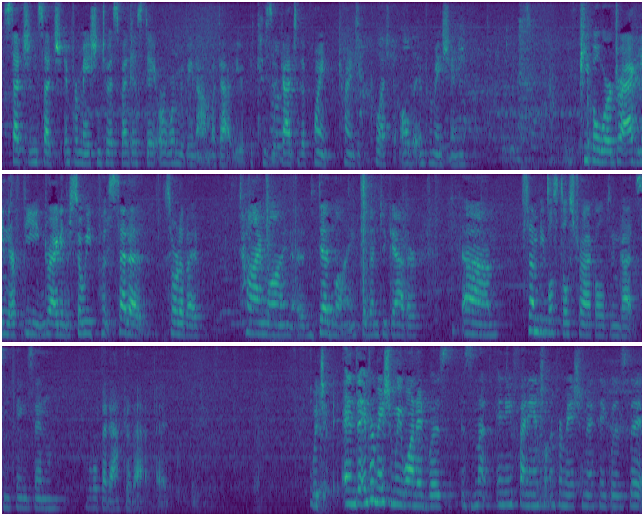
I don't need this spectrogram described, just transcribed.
such and such information to us by this date or we're moving on without you because it got to the point trying to collect all the information people were dragging their feet and dragging. Their, so we put set a sort of a timeline, a deadline for them to gather. Um, some people still struggled and got some things in a little bit after that, but which Yeah. and the information we wanted was as much, any financial information I think was the,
